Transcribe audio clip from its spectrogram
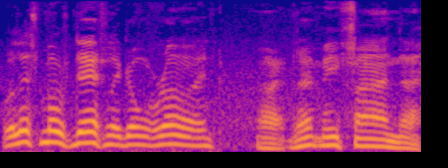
Well, it's most definitely going to run. All right, let me find the.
